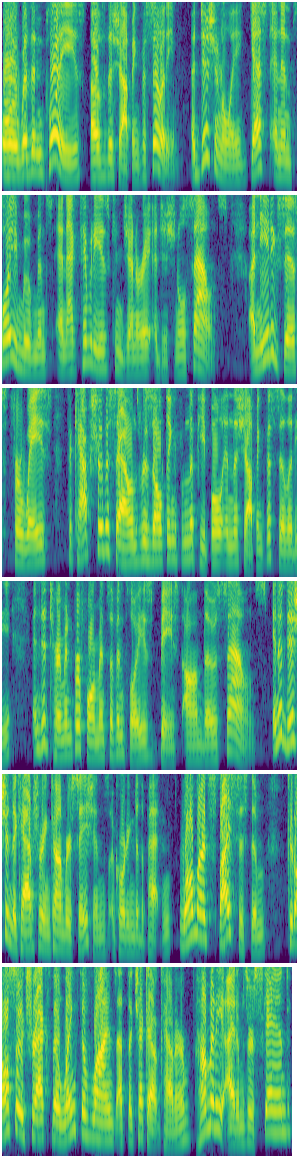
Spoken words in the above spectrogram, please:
or with employees of the shopping facility. Additionally, guest and employee movements and activities can generate additional sounds. A need exists for ways to capture the sounds resulting from the people in the shopping facility and determine performance of employees based on those sounds. In addition to capturing conversations, according to the patent, Walmart's spy system could also track the length of lines at the checkout counter, how many items are scanned,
